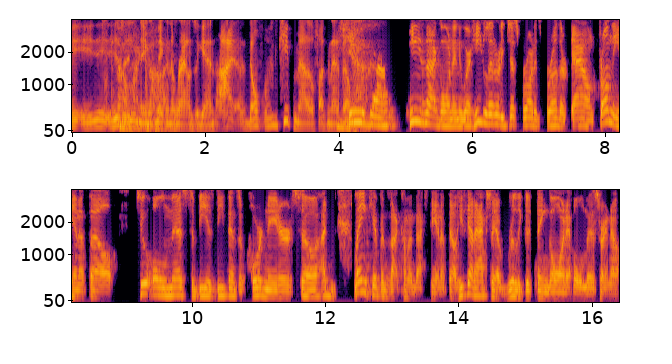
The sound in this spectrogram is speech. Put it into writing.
He, he- his, Oh his my name is making the rounds again. I don't keep him out of the fucking NFL. He's not. He's not going anywhere. He literally just brought his brother down from the NFL to Ole Miss to be his defensive coordinator. So I, Lane Kiffin's not coming back to the NFL. He's got actually a really good thing going at Ole Miss right now.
